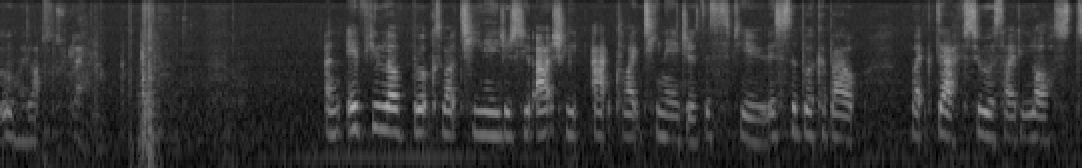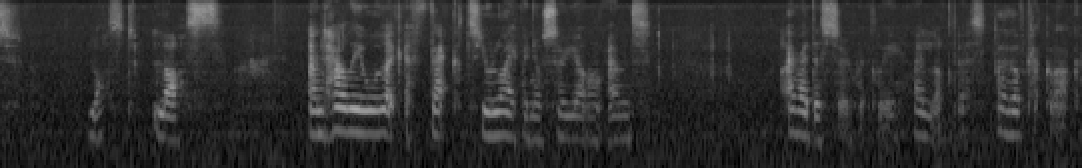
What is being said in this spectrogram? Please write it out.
Oh, my laptop's falling. And if you love books about teenagers who actually act like teenagers, this is for you. This is a book about like death, suicide, lost, lost, loss, and how they all like affect your life when you're so young and I read this so quickly. I love this. I love Cat Clarke.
